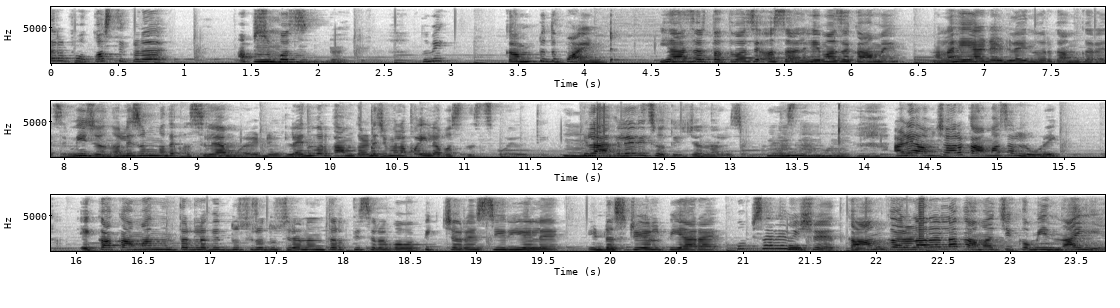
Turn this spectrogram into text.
तर फोकस तिकडे आपसुकच तुम्ही कम टू द पॉइंट ह्या जर तत्वाचे असाल हे माझं काम आहे मला हे या डेडलाईनवर काम करायचं मी जर्नलिझममध्ये असल्यामुळे डेडलाईनवर काम करण्याची मला पहिल्यापासूनच सवय होती. ती लागलेलीच होती जर्नलिझम आणि आमच्यावर कामाचा लोडही. एका कामानंतर लगेच दुसरं दुसऱ्यानंतर तिसरं बाबा पिक्चर आहे सिरियल आहे इंडस्ट्रीयल पी आर आहे. खूप सारे विषय आहेत. काम करणाऱ्याला कामाची कमी नाहीये.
